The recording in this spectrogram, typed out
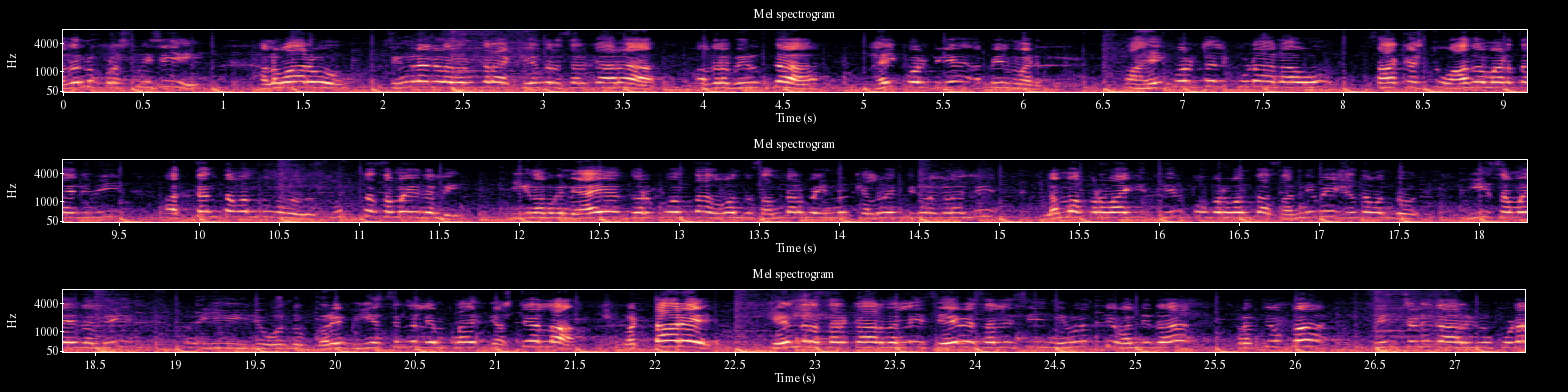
ಅದನ್ನು ಪ್ರಶ್ನಿಸಿ ಹಲವಾರು ತಿಂಗಳ ನಂತರ ಕೇಂದ್ರ ಸರ್ಕಾರ ಅದರ ವಿರುದ್ಧ ಹೈಕೋರ್ಟ್ಗೆ ಅಪೀಲ್ ಮಾಡಿತು. ಆ ಹೈಕೋರ್ಟ್ನಲ್ಲಿ ಕೂಡ ನಾವು ಸಾಕಷ್ಟು ವಾದ ಮಾಡ್ತಾ ಇದ್ದೀವಿ. ಅತ್ಯಂತ ಒಂದು ಸೂಕ್ತ ಸಮಯದಲ್ಲಿ ಈಗ ನಮಗೆ ನ್ಯಾಯ ದೊರಕುವಂಥ ಒಂದು ಸಂದರ್ಭ ಇನ್ನು ಕೆಲವೇ ತಿಂಗಳುಗಳಲ್ಲಿ ನಮ್ಮ ಪರವಾಗಿ ತೀರ್ಪು ಬರುವಂಥ ಸನ್ನಿವೇಶದ ಒಂದು ಈ ಸಮಯದಲ್ಲಿ ಈ ಒಂದು ಬರೀ B S N L employees ಅಷ್ಟೇ ಅಲ್ಲ, ಒಟ್ಟಾರೆ ಕೇಂದ್ರ ಸರ್ಕಾರದಲ್ಲಿ ಸೇವೆ ಸಲ್ಲಿಸಿ ನಿವೃತ್ತಿ ಹೊಂದಿದ ಪ್ರತಿಯೊಬ್ಬ ಪಿಂಚಣಿದಾರರಿಗೂ ಕೂಡ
